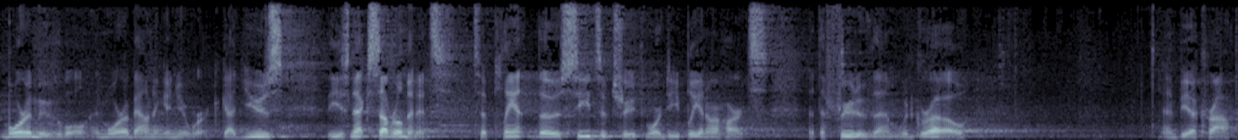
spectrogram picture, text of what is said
more immovable, and more abounding in your work. God, use these next several minutes to plant those seeds of truth more deeply in our hearts, that the fruit of them would grow and be a crop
